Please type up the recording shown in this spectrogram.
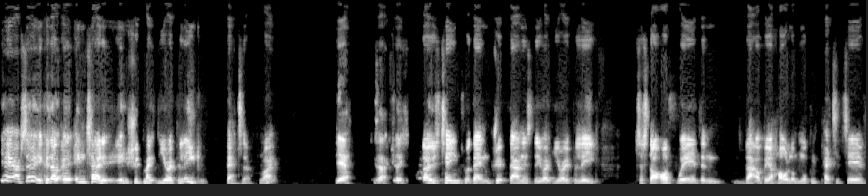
yeah, absolutely. Because uh, in turn, it, it, should make the Europa League better, right? Yeah, exactly. Because those teams will then drip down into the Europa League to start off with, and that'll be a whole lot more competitive.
